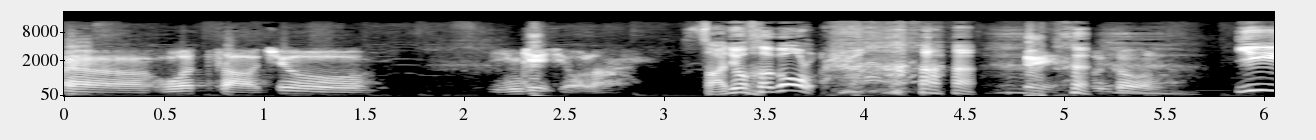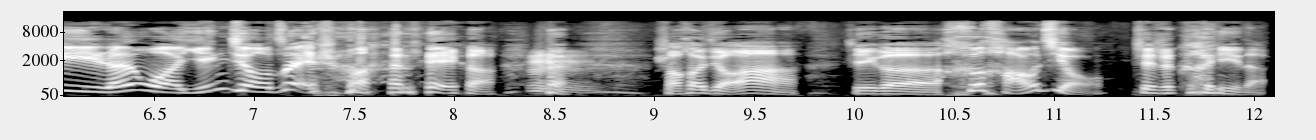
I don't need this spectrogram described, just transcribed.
呃，我早就饮这酒了，早就喝够了是吧？对，喝够了。一人我饮酒醉是吧？那个少喝酒啊，这个喝好酒这是可以的。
